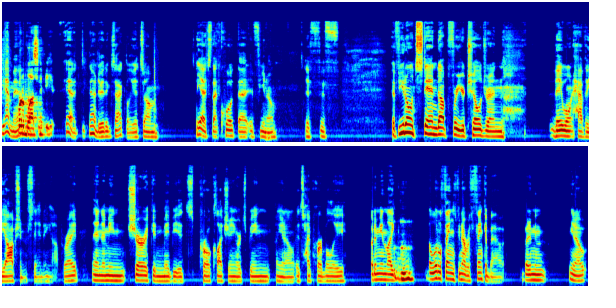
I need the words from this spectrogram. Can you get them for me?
yeah, man. What a no, blessing to be here. Yeah, no, dude, exactly. It's, um, yeah, it's that quote that if you know, if if if you don't stand up for your children, they won't have the option of standing up, right? And I mean, sure, it can maybe it's pro clutching or it's being, you know, it's hyperbole, but I mean, like mm-hmm. the little things we never think about. But I mean, you know,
